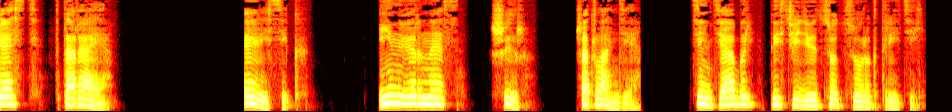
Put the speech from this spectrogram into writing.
Часть вторая. Эрисик. Инвернес, Шир, Шотландия. Сентябрь 1943.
